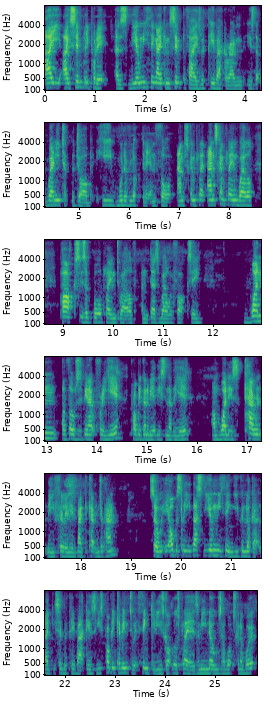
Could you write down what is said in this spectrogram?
I, I simply put it as the only thing I can sympathise with Pivac around is that when he took the job, he would have looked at it and thought, Anscombe, play, Anscombe playing well, Parkes is a ball playing 12 and does well with Foxy. one of those has been out for a year, probably going to be at least another year, and one is currently filling his bank account in Japan. So it, obviously, that's the only thing you can look at. Like you said with Pivac, is he's probably come into it thinking he's got those players and he knows how what's going to work,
